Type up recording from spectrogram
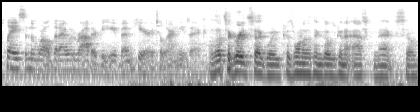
place in the world that I would rather be than here to learn music. Well, that's a great segue because one of the things I was going to ask next. So,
